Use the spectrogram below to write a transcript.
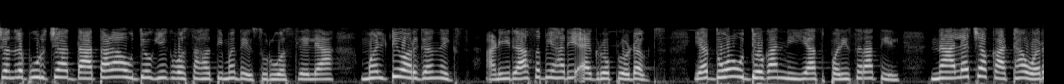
चंद्रपूरच्या दाताळा औद्योगिक वसाहतीमध्ये सुरू असलेल्या मल्टी ऑर्गॅनिक्स आणि रासबिहारी ॲग्रो प्रोडक्ट्स या दोन उद्योगांनी याच परिसरातील नाल्याच्या काठावर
